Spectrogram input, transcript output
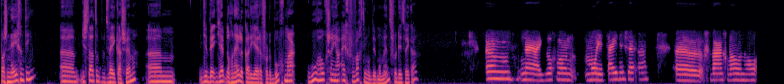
pas 19. Uh, ehm, je staat op het WK zwemmen. Um, je, je hebt nog een hele carrière voor de boeg. Maar hoe hoog zijn jouw eigen verwachtingen op dit moment voor dit WK? Um, ehm, nou ja, ik wil gewoon mooie tijden zetten. Uh, waar gewoon een,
